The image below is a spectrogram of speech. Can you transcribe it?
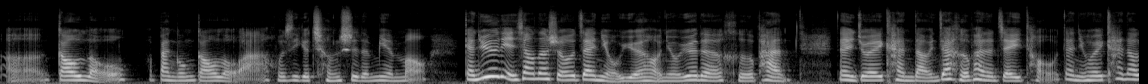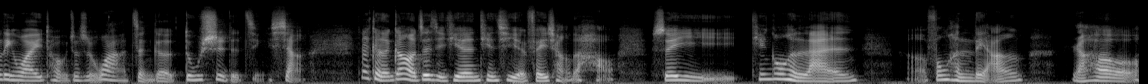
呃高楼、办公高楼啊，或是一个城市的面貌。感觉有点像那时候在纽约哈，纽约的河畔，那你就会看到你在河畔的这一头，但你会看到另外一头，就是哇，整个都市的景象。那可能刚好这几天天气也非常的好，所以天空很蓝，呃，风很凉，然后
